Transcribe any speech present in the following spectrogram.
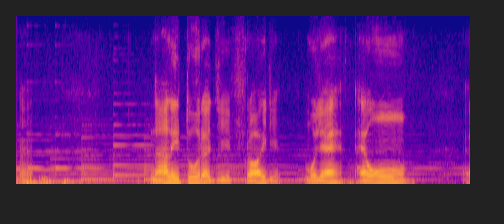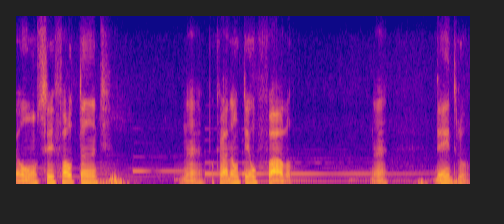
Né? Na leitura de Freud, mulher é um é um ser faltante, né? Porque ela não tem um falo, né? Dentro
